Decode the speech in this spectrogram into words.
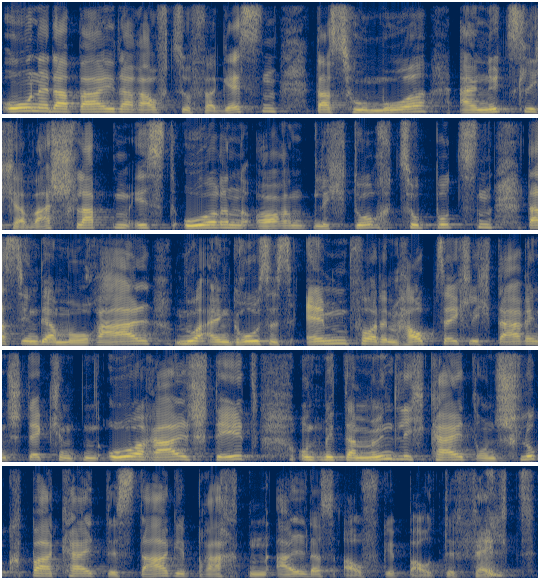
ohne dabei darauf zu vergessen, dass Humor ein nützlicher Waschlappen ist, Ohren ordentlich durchzuputzen, dass in der Moral nur ein großes M vor dem hauptsächlich darin steckenden Oral steht und mit der Mündlichkeit und Schluckbarkeit des Dargebrachten all das Aufgebaute fällt.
